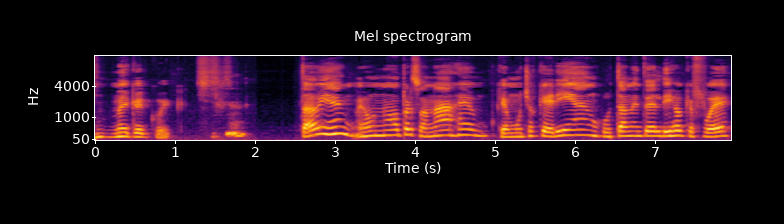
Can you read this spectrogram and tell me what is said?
Make it quick. Está bien, es un nuevo personaje que muchos querían. Justamente él dijo que fue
